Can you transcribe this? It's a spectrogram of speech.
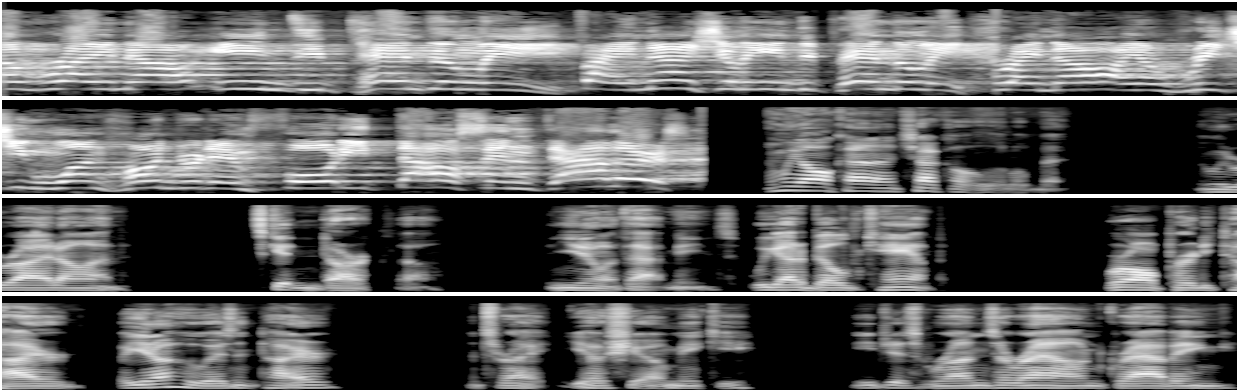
am right now independently, financially independently. Right now, I am reaching $140,000. And we all kind of chuckle a little bit and we ride on. It's getting dark though. And you know what that means. We got to build camp. We're all pretty tired. But you know who isn't tired? That's right, Yoshio Miki. He just runs around grabbing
